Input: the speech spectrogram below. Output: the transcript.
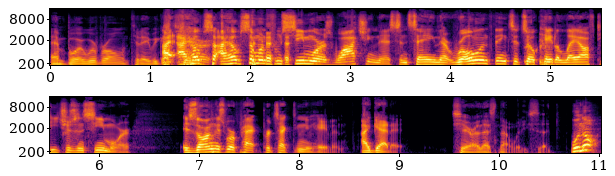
And boy, we're rolling today. We I, got I hope so, I hope someone from Seymour is watching this and saying that Roland thinks it's okay to lay off teachers in Seymour as long as we're protecting New Haven. I get it. Sarah, that's not what he said. Well, no,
